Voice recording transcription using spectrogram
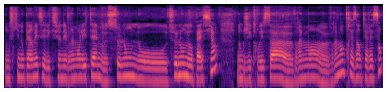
Donc ce qui nous permet de sélectionner vraiment les thèmes selon nos selon nos patients. Donc j'ai trouvé ça euh, vraiment euh, vraiment très intéressant.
